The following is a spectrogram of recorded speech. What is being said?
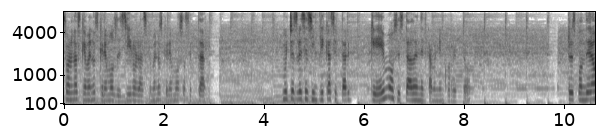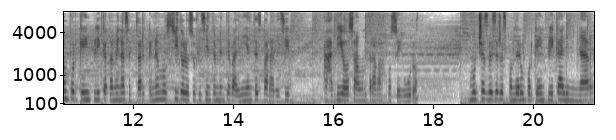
son las que menos queremos decir o las que menos queremos aceptar. Muchas veces implica aceptar que hemos estado en el camino incorrecto Responder a un por qué implica también aceptar que no hemos sido lo suficientemente valientes para decir adiós a un trabajo seguro. Muchas veces responder un por qué implica eliminar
